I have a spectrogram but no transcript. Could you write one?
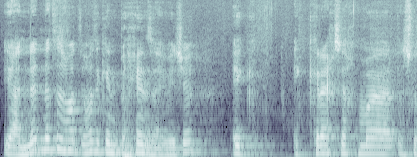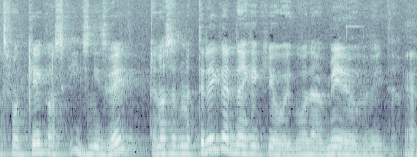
ja, net, net als wat, wat ik in het begin zei, weet je. Ik, ik krijg zeg maar een soort van kick als ik iets niet weet. En als het me triggert, denk ik, joh, ik wil daar meer over weten. Ja.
